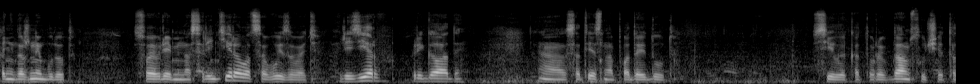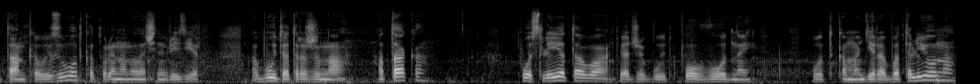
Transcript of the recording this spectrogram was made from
Они должны будут своевременно сориентироваться, вызвать резерв бригады. Э, Соответственно, подойдут силы, которые в данном случае это танковый взвод, который назначен в резерв. Будет отражена атака. После этого, опять же, будет по вводной от командира батальона,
